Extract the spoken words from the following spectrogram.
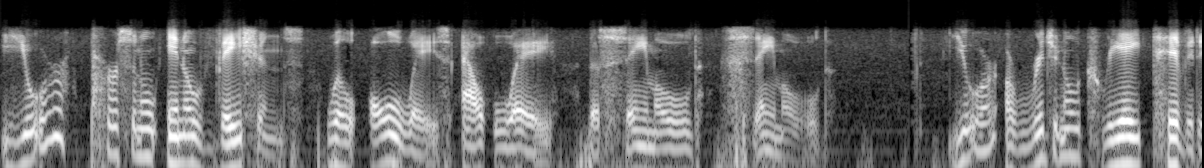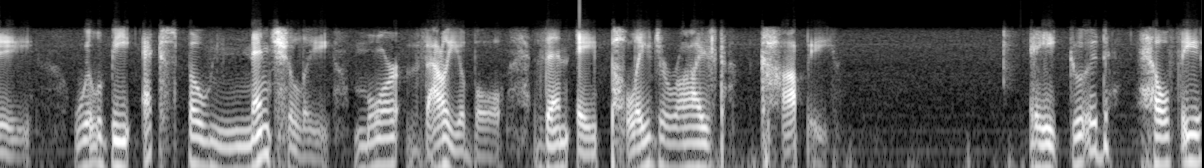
Your personal innovations will always outweigh the same old, same old. Your original creativity will be exponentially more valuable than a plagiarized copy. A good healthy,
